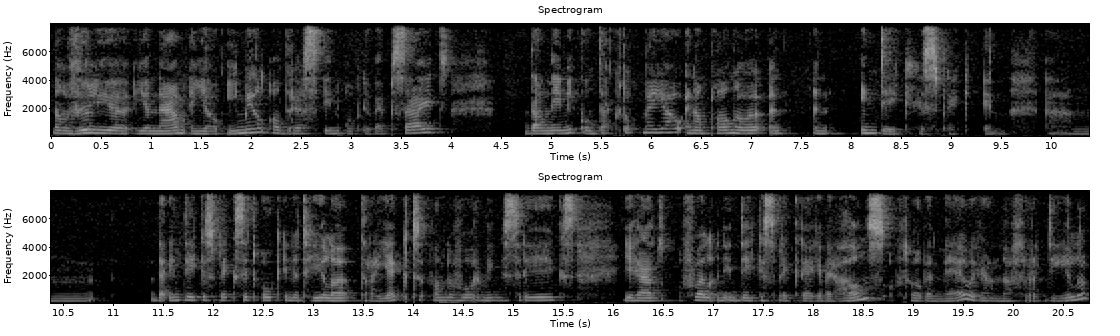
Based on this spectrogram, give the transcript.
dan vul je je naam en jouw e-mailadres in op de website. Dan neem ik contact op met jou en dan plannen we een, een intakegesprek in. Um, dat intakegesprek zit ook in het hele traject van de vormingsreeks. Je gaat ofwel een intakegesprek krijgen bij Hans, oftewel bij mij. We gaan dat verdelen.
